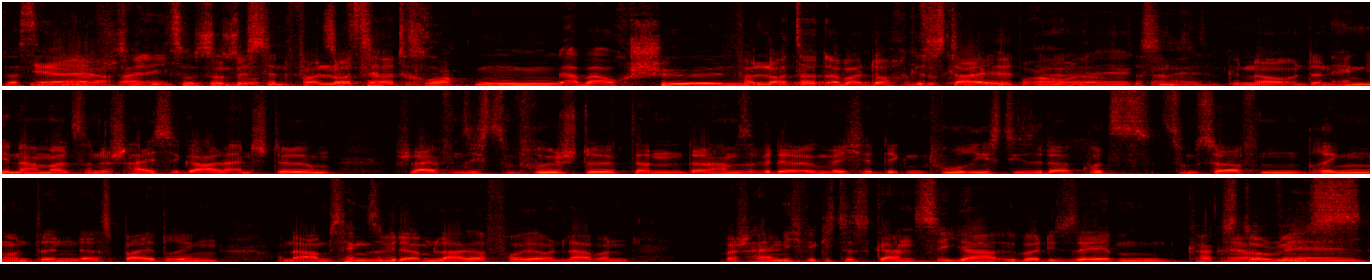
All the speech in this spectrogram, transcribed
das Ja, ja. wahrscheinlich So ein bisschen verlottert. So trocken, aber auch schön. Verlottert, aber doch so gestylt. ne? geil. sind, genau, und dann hängen die haben halt so eine scheißegal-Einstellung, schleifen sich zum Frühstück, dann, dann haben sie wieder irgendwelche dicken Touris, die sie da kurz zum Surfen bringen und dann das beibringen. Und abends hängen sie wieder am Lagerfeuer und labern wahrscheinlich wirklich das ganze Jahr über dieselben Kackstories, Wellen.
